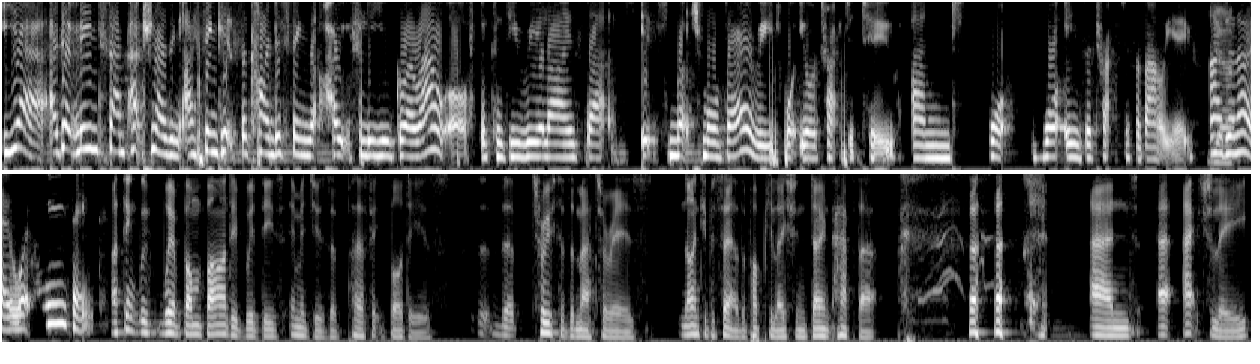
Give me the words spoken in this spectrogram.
Yeah, I don't mean to sound patronizing. I think it's the kind of thing that hopefully you grow out of because you realize that it's much more varied what you're attracted to and what what is attractive about you. I don't know. What do you think? I think we're bombarded with these images of perfect bodies. The truth of the matter is, 90% of the population don't have that. and uh, actually,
